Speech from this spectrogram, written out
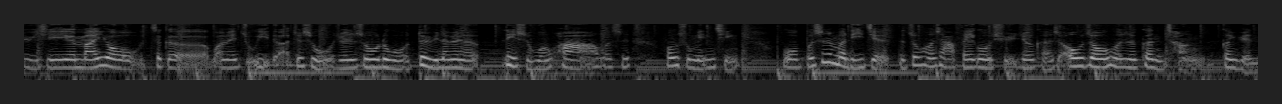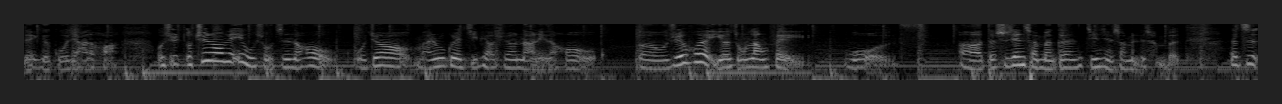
旅行也蛮有这个完美主义的，就是我觉得说，如果对于那边的历史文化啊，或是风俗民情，我不是那么理解的状况下飞过去，就可能是欧洲或者是更长更远的一个国家的话，我去我去到那边一无所知，然后我就要买入贵的机票去到那里，然后呃，我觉得会有一种浪费我呃的时间成本跟金钱上面的成本。那这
